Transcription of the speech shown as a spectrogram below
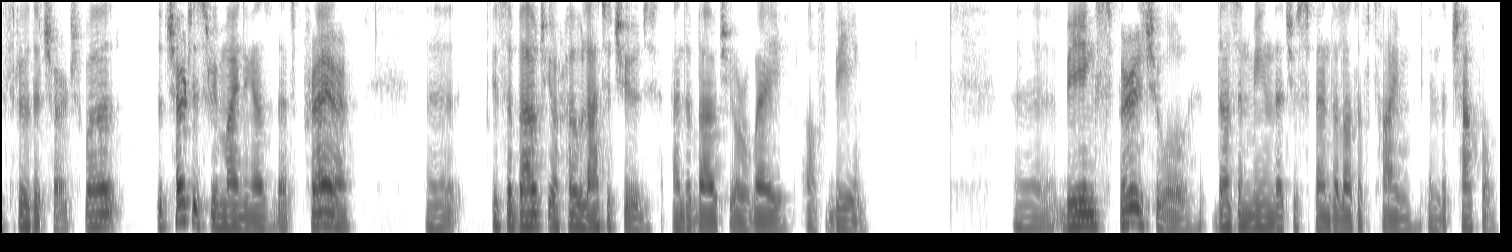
through the church? Well, the church is reminding us that prayer uh, is about your whole attitude and about your way of being. Uh, being spiritual doesn't mean that you spend a lot of time in the chapel.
